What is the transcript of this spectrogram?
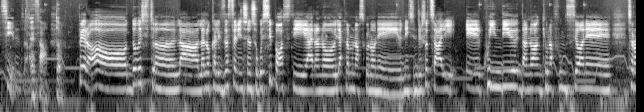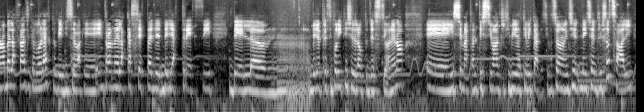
sì Esatto. esatto, Però dove eh, la, la localizzazione in senso questi posti erano gli acclam nascono nei, nei centri sociali e quindi danno anche una funzione c'era una bella frase che avevo letto che diceva che entrano nella cassetta de- degli attrezzi del, mm, degli attrezzi politici dell'autogestione no? e insieme a tantissimi altri tipi di attività che si facevano nei, nei centri sociali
